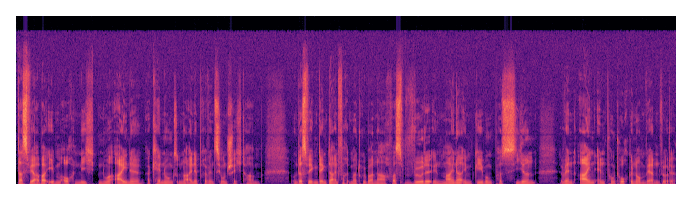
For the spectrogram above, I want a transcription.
dass wir aber eben auch nicht nur eine Erkennungs- und nur eine Präventionsschicht haben. Und deswegen denkt da einfach immer drüber nach, was würde in meiner Umgebung passieren, wenn ein Endpunkt hochgenommen werden würde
